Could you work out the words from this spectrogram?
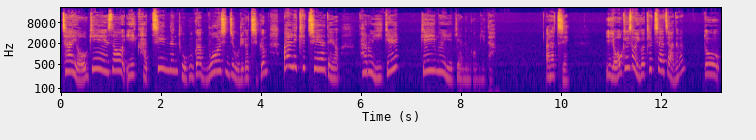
자 여기에서 이 가치 있는 도구가 무엇인지 우리가 지금 빨리 캐치해야 돼요. 바로 이게 게임을 얘기하는 겁니다. 알았지? 여기서 이걸 캐치하지 않으면 또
